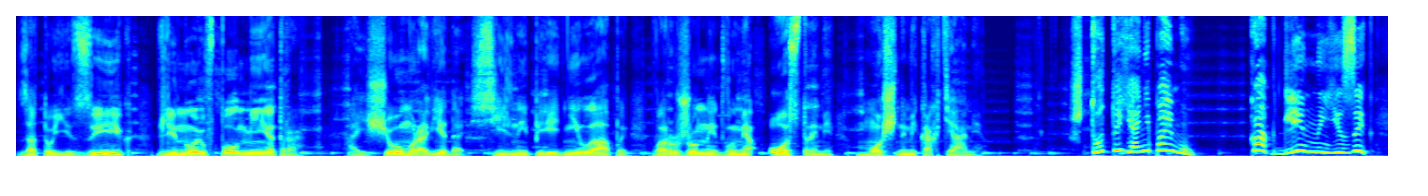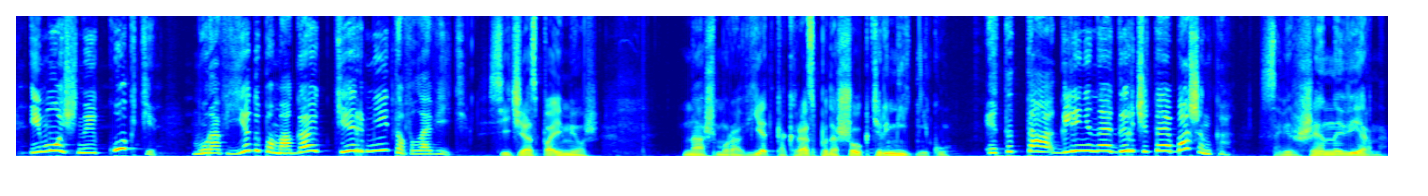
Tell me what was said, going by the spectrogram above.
зато язык длиною в полметра. А еще у муравьеда сильные передние лапы, вооруженные двумя острыми, мощными когтями. Что-то я не пойму. Как длинный язык и мощные когти Муравьеду помогают термитов ловить. Сейчас поймешь. Наш муравьед как раз подошел к термитнику. Это та глиняная дырчатая башенка? Совершенно верно.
